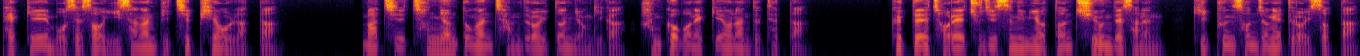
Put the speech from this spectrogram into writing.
백개의 못에서 이상한 빛이 피어올랐다. 마치 천년 동안 잠들어 있던 연기가 한꺼번에 깨어난 듯했다. 그때 절의 주지스님이었던 취운대사는 깊은 선정에 들어 있었다.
